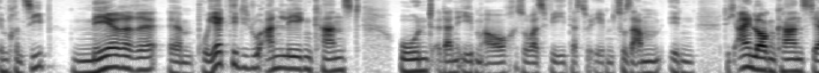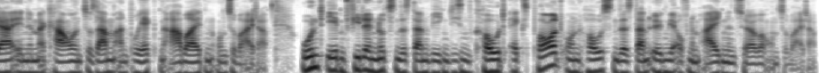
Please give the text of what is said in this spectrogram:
im Prinzip mehrere ähm, Projekte, die du anlegen kannst und dann eben auch sowas wie, dass du eben zusammen in dich einloggen kannst, ja, in einem Account, zusammen an Projekten arbeiten und so weiter. Und eben viele nutzen das dann wegen diesem Code-Export und hosten das dann irgendwie auf einem eigenen Server und so weiter.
